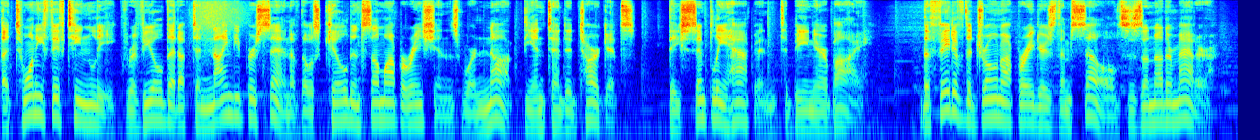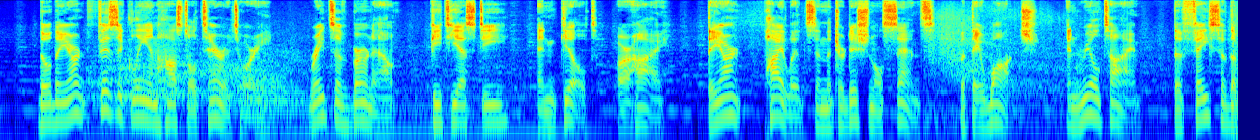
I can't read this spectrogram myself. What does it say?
A 2015 leak revealed that up to 90% of those killed in some operations were not the intended targets. They simply happened to be nearby. The fate of the drone operators themselves is another matter. Though they aren't physically in hostile territory, rates of burnout, PTSD, and guilt are high. They aren't pilots in the traditional sense, but they watch, in real time, the face of the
